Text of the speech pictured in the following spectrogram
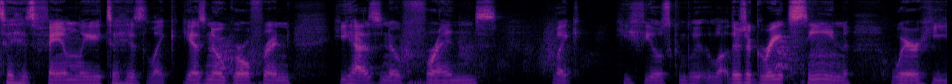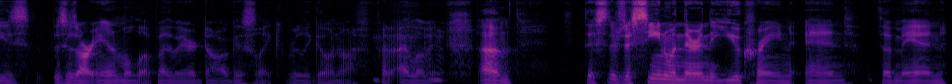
to his family to his like he has no girlfriend he has no friends. Like he feels completely lo- there's a great scene where he's this is our animal love by the way our dog is like really going off but i love it. Um this there's a scene when they're in the ukraine and the man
